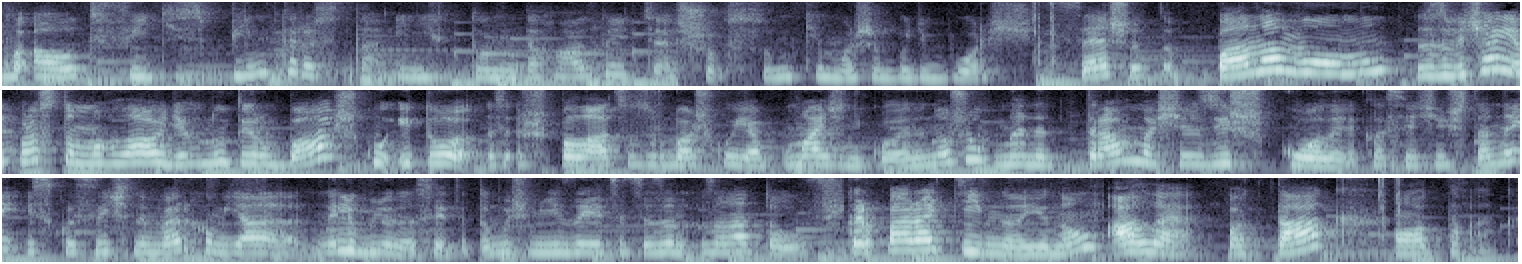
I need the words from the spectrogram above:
в аутфіті з Пінтереста, і ніхто не догадується, що в сумці може бути борщ. Це що то по-новому. Зазвичай я просто могла одягнути рубашку, і то ж палацу з рубашкою я майже ніколи не ношу. У мене травма ще зі школи. Класичні штани і з класичним верхом я не люблю носити, тому що мені здається, це за- занадто корпоративно, you know? Але отак, отак.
